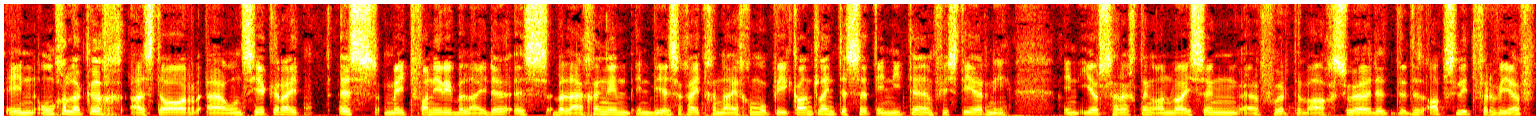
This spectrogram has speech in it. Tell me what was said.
En ongelukkig as daar uh, onsekerheid is met van hierdie beleide, is belegging en en besigheid geneig om op die kantlyn te sit en nie te investeer nie en eers rigtingaanwysing uh, voor te wag. So dit dit is absoluut verweef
